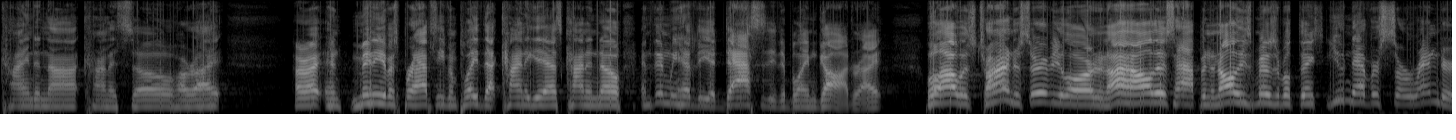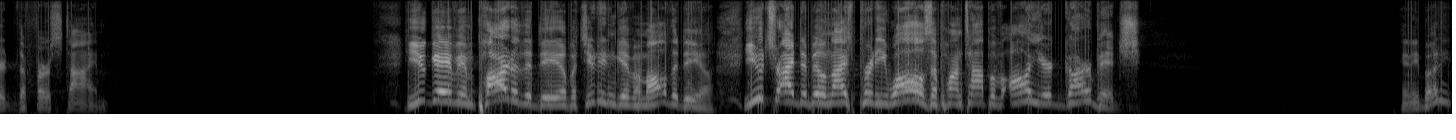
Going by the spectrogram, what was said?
kind of not, kind of so, all right? All right, and many of us perhaps even played that kind of yes, kind of no, and then we had the audacity to blame God, right? Well, I was trying to serve you, Lord, and I, all this happened and all these miserable things. You never surrendered the first time. You gave him part of the deal, but you didn't give him all the deal. You tried to build nice, pretty walls upon top of all your garbage. Anybody?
